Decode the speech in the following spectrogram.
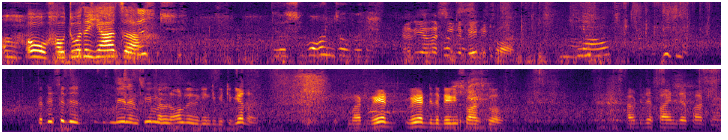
Oh, how do the Yaza? There swans over there. Have you ever seen a baby swan? No. no. But they said the male and female are always going to be together. But where where do the baby swans go? How do they find their partner?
